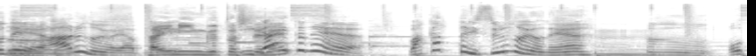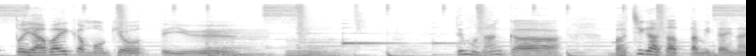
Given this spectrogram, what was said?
況でうん。あるのよやっぱり。タイミングとしてね。意外とね分かったりするのよね。う、ん。うん、おっとやばいかも今日っていう、うん。うん。でもなんか罰が当たったみたいな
